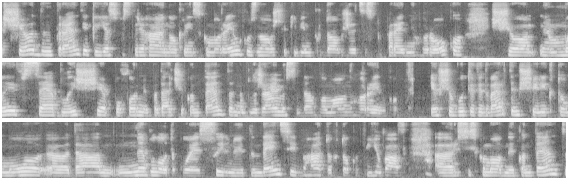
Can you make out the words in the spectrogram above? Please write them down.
Ще один тренд, який я спостерігаю на українському ринку, знову ж таки він продовжується з попереднього року. Що ми все ближче по формі подачі контенту наближаємося до англомовного ринку. Якщо бути відвертим, ще рік тому е, да не було такої сильної тенденції. Багато хто копіював е, російськомовний контент.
